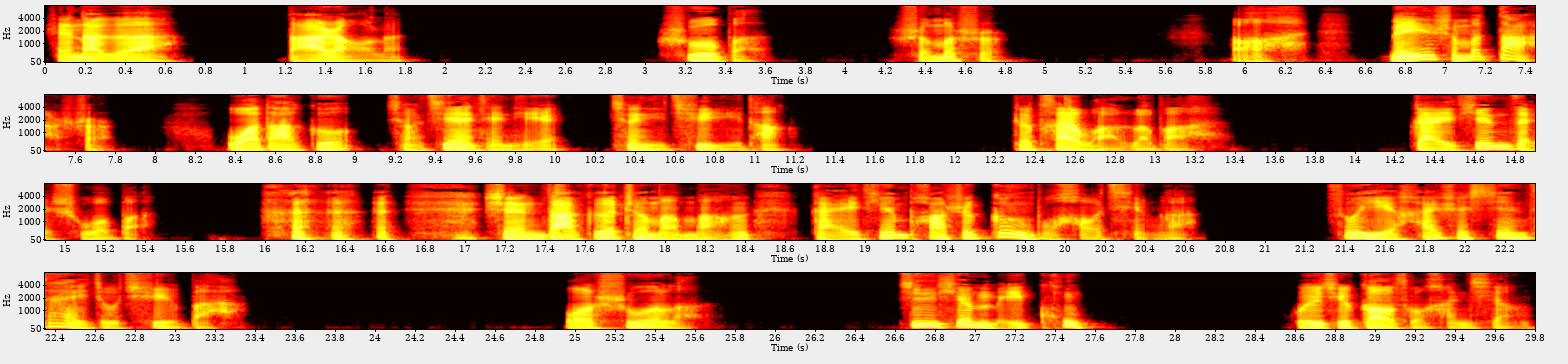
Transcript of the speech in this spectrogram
沈大哥，打扰了，说吧。什么事儿？啊，没什么大事儿。我大哥想见见你，请你去一趟。这太晚了吧？改天再说吧。沈大哥这么忙，改天怕是更不好请啊。所以还是现在就去吧。我说了，今天没空。回去告诉韩强，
